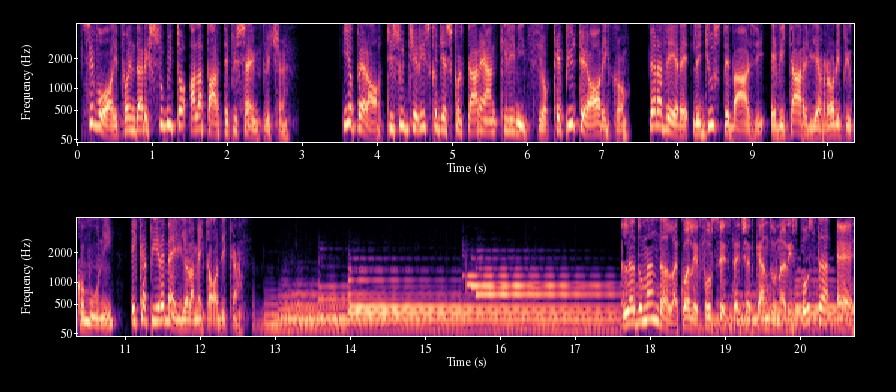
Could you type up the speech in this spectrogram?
Se vuoi puoi andare subito alla parte più semplice. Io però ti suggerisco di ascoltare anche l'inizio, che è più teorico, per avere le giuste basi, evitare gli errori più comuni e capire meglio la metodica. La domanda alla quale forse stai cercando una risposta è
